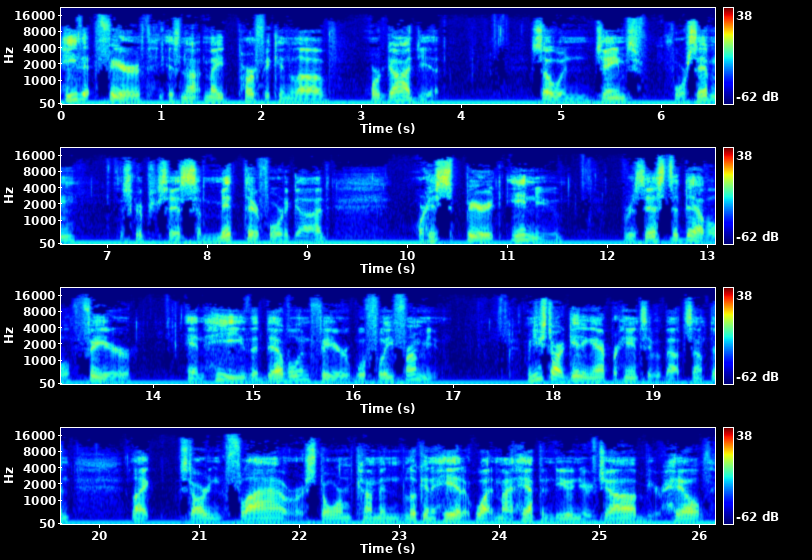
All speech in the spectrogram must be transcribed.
He that feareth is not made perfect in love or God yet. So in James 4 7, the scripture says, Submit therefore to God, or his spirit in you. Resist the devil, fear, and he, the devil and fear, will flee from you. When you start getting apprehensive about something, like starting to fly or a storm coming, looking ahead at what might happen to you in your job, your health,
